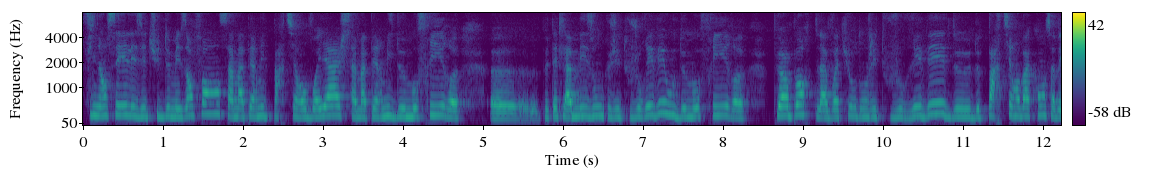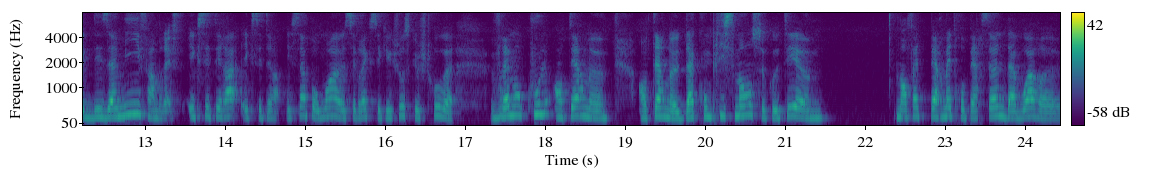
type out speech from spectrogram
financer les études de mes enfants, ça m'a permis de partir en voyage, ça m'a permis de m'offrir euh, peut-être la maison que j'ai toujours rêvé ou de m'offrir, euh, peu importe, la voiture dont j'ai toujours rêvé, de, partir en vacances avec des amis, enfin bref, etc., etc. Et ça, pour moi, c'est vrai que c'est quelque chose que je trouve vraiment cool en termes en termes d'accomplissement, ce côté, mais en fait, permettre aux personnes d'avoir,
